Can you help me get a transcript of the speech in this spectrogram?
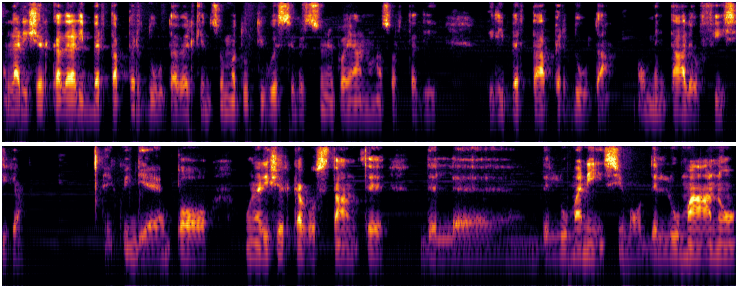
la ricerca della libertà perduta, perché insomma tutte queste persone poi hanno una sorta di, di libertà perduta, o mentale o fisica. E quindi è un po' una ricerca costante del, dell'umanesimo, dell'umano,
